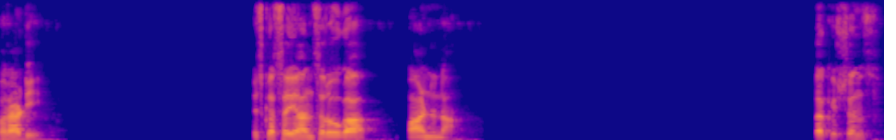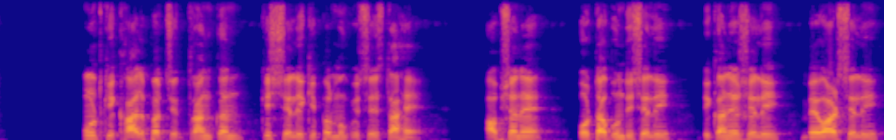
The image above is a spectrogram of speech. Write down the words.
भराडी। इसका सही आंसर होगा मांडना। क्वेश्चन ऊँट की खाल पर चित्रांकन किस शैली की प्रमुख विशेषता है? ऑप्शन है कोटा बूंदी शैली, बीकानेर शैली, मेवाड़ शैली,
